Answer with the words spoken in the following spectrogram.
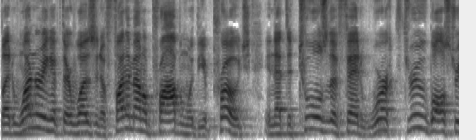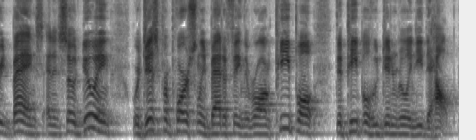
but wondering if there wasn't a fundamental problem with the approach in that the tools of the Fed worked through Wall Street banks and in so doing were disproportionately benefiting the wrong people, the people who didn't really need the help.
